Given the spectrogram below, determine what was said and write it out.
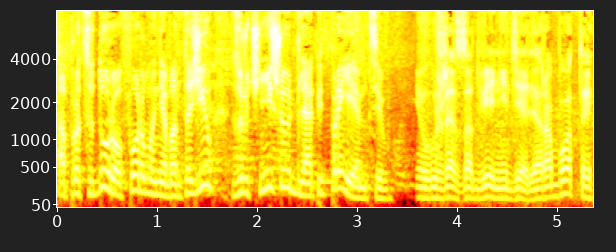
а процедуру оформлення вантажів зручнішою для підприємців. Уже за две недели работы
